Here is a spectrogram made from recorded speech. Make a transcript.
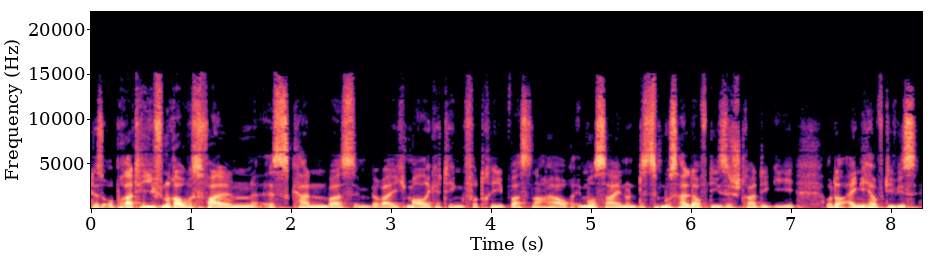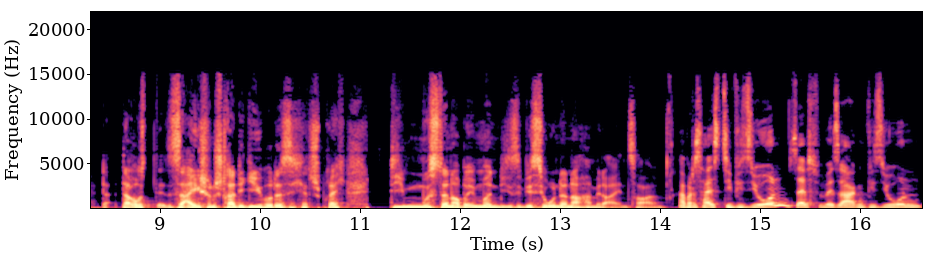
des Operativen rausfallen. Es kann was im Bereich Marketing, Vertrieb, was nachher auch immer sein. Und das muss halt auf diese Strategie oder eigentlich auf die, daraus, das ist eigentlich schon Strategie, über das ich jetzt spreche. Die muss dann aber immer in diese Vision dann nachher mit einzahlen. Aber das heißt, die Vision, selbst wenn wir sagen, Vision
